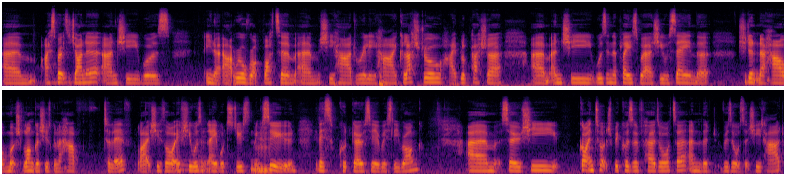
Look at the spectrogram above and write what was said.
Um, I spoke to Janet, and she was, you know, at real rock bottom. Um, she had really high cholesterol, high blood pressure, um, and she was in a place where she was saying that she didn't know how much longer she was going to have to live. Like she thought if she wasn't able to do something soon, this could go seriously wrong. Um, so she got in touch because of her daughter and the results that she'd had.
